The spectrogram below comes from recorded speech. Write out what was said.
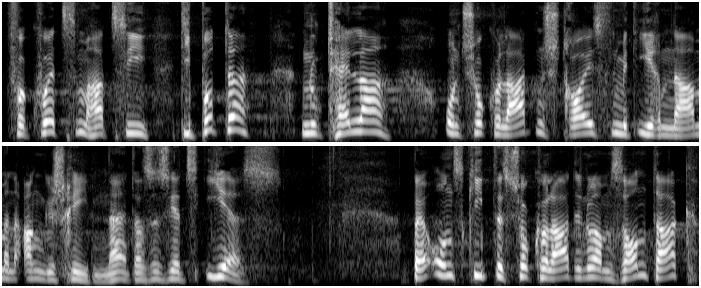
Vor kurzem hat sie die Butter, Nutella und Schokoladenstreusel mit ihrem Namen angeschrieben. Ne? Das ist jetzt ihrs. Bei uns gibt es Schokolade nur am Sonntag.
